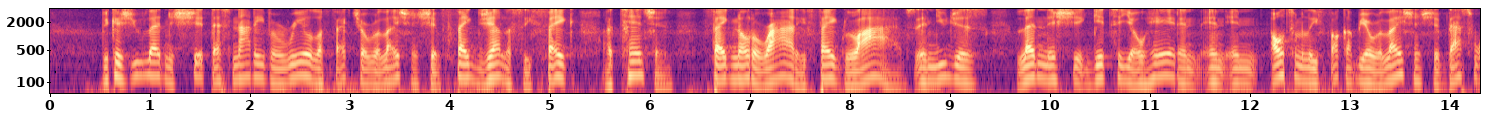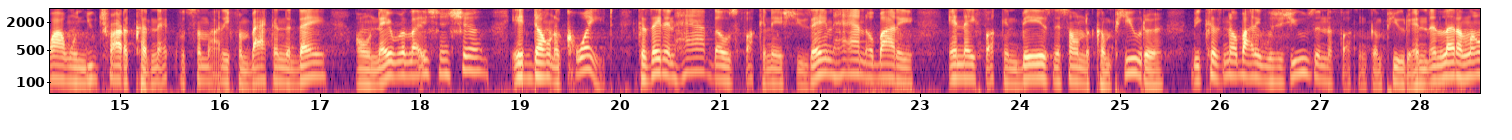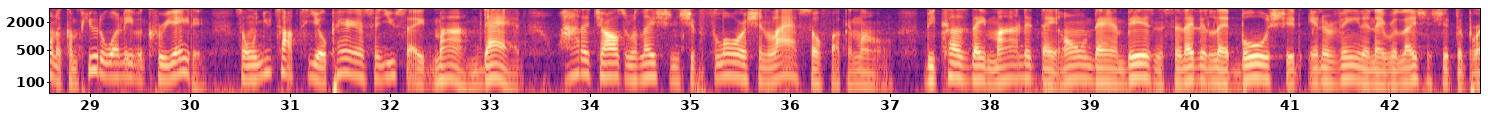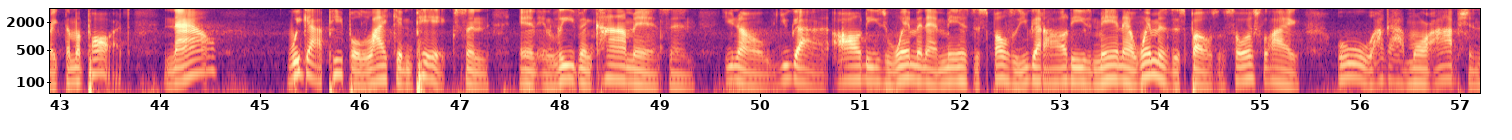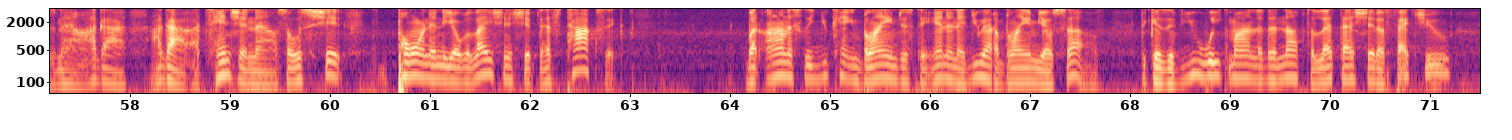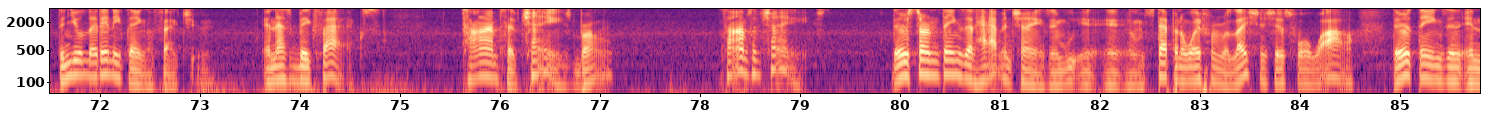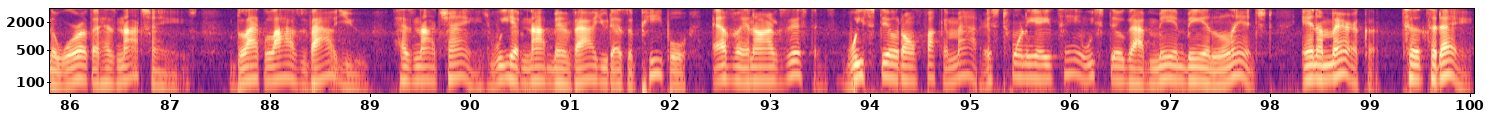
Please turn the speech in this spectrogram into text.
Because you letting shit that's not even real affect your relationship. Fake jealousy, fake attention, fake notoriety, fake lives, and you just letting this shit get to your head and, and, and ultimately fuck up your relationship. That's why when you try to connect with somebody from back in the day on their relationship, it don't equate because they didn't have those fucking issues. They didn't have nobody in a fucking business on the computer because nobody was using the fucking computer and, and let alone a computer wasn't even created. So when you talk to your parents and you say, Mom, Dad, how did y'all's relationship flourish and last so fucking long? Because they minded their own damn business and they didn't let bullshit intervene in their relationship to break them apart. Now we got people liking pics and, and, and leaving comments and you know, you got all these women at men's disposal. You got all these men at women's disposal. So it's like, ooh, I got more options now. I got I got attention now. So it's shit pouring into your relationship that's toxic. But honestly, you can't blame just the internet. You got to blame yourself. Because if you weak-minded enough to let that shit affect you, then you'll let anything affect you. And that's big facts. Times have changed, bro. Times have changed. There are certain things that haven't changed and, we, and, stepping away from relationships for a while there are things in, in the world that has not changed. Black lives value has not changed. We have not been valued as a people ever in our existence. We still don't fucking matter. It's 2018 we still got men being lynched in america to today.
